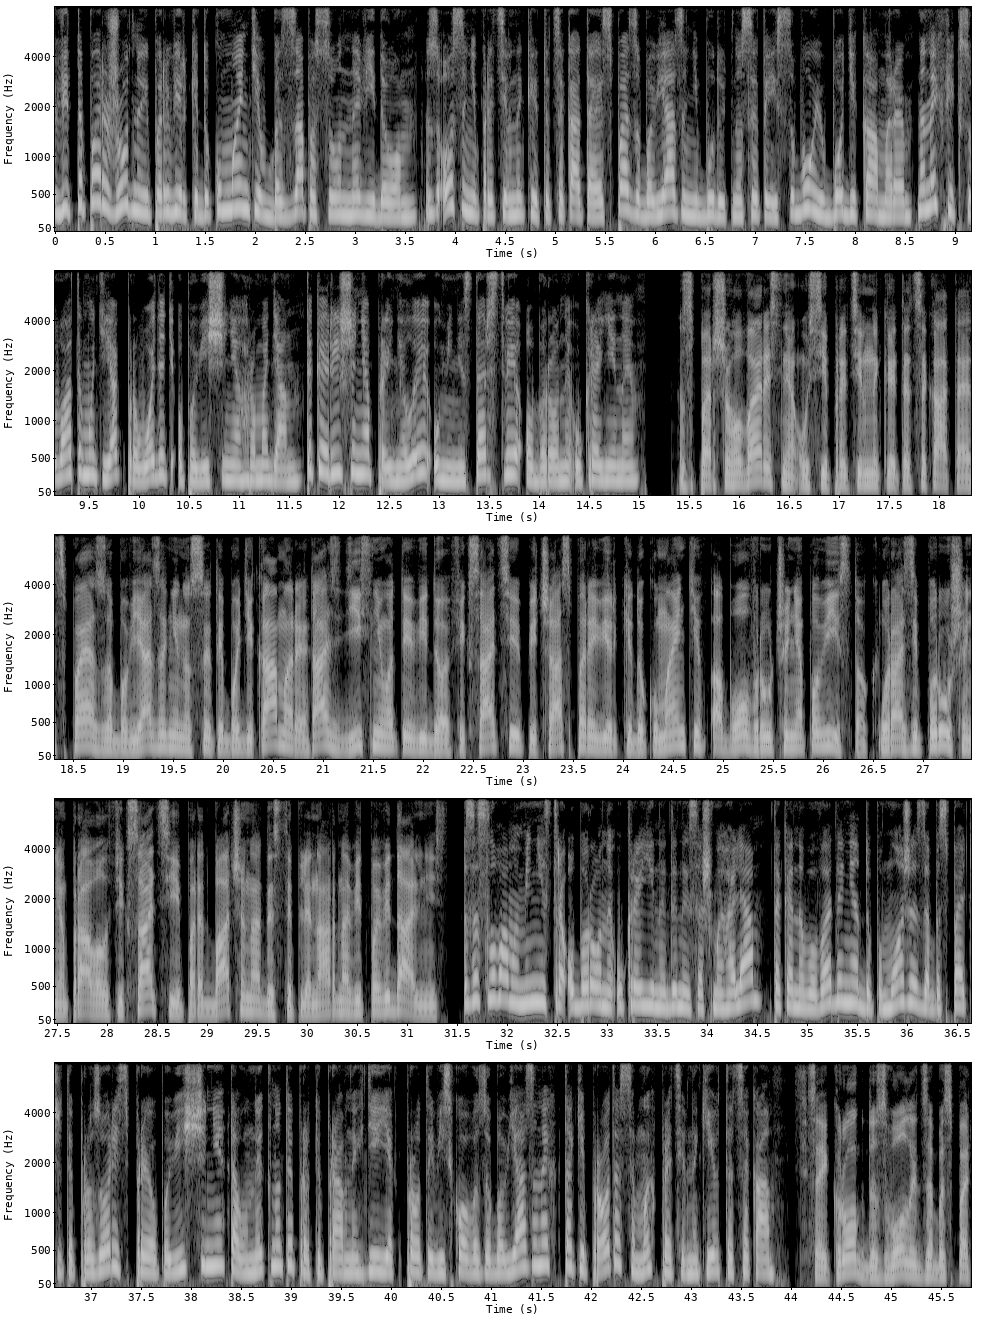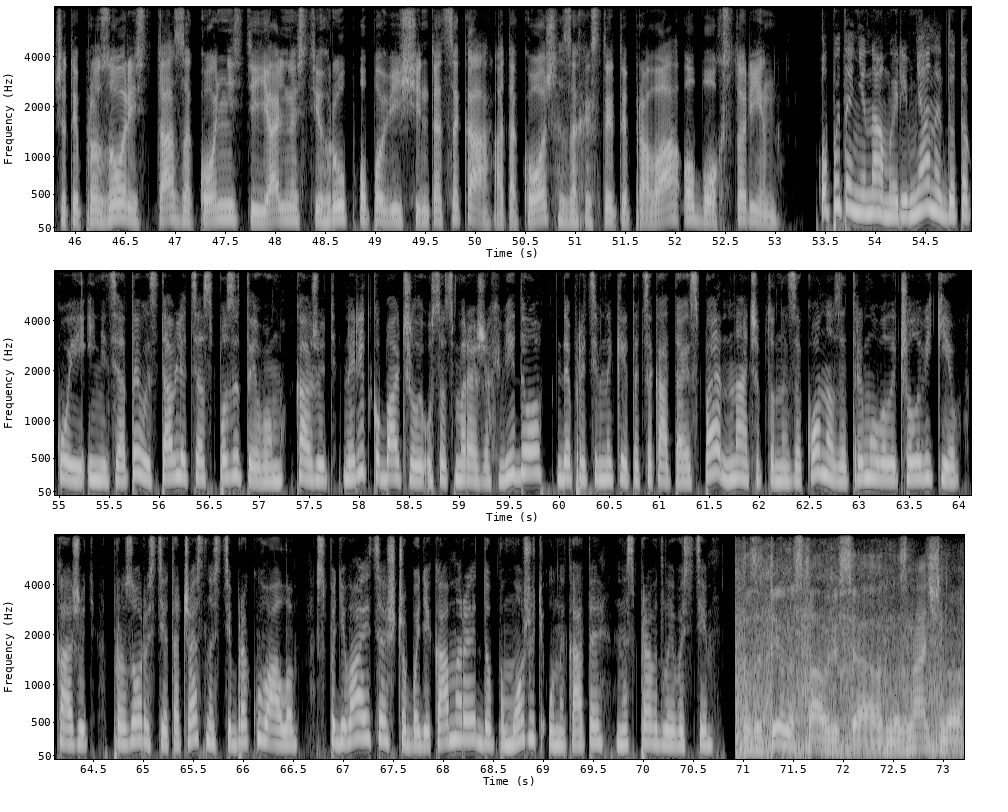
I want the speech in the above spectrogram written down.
Відтепер жодної перевірки документів без запису на відео. З осені працівники ТЦК та СП зобов'язані будуть носити із собою бодікамери. На них фіксуватимуть, як проводять оповіщення громадян. Таке рішення прийняли у Міністерстві оборони України. З 1 вересня усі працівники ТЦК та СП зобов'язані носити бодікамери та здійснювати відеофіксацію під час перевірки документів або вручення повісток. У разі порушення правил фіксації передбачена дисциплінарна відповідальність. За словами міністра оборони України Дениса Шмигаля, таке нововведення допоможе забезпечити прозорість при оповіщенні та уникнути протиправних дій як проти військовозобов'язаних, так і проти самих працівників ТЦК. Цей крок дозволить забезпечити прозорість та законність діяльності груп оповіщень ТЦК, а також захистити права обох сторін. Опитані нами рівняни до такої ініціативи ставляться з позитивом. кажуть, нерідко бачили у соцмережах відео, де працівники ТЦК та СП, начебто незаконно затримували чоловіків. кажуть, прозорості та чесності бракувало. Сподіваються, що бодікамери допоможуть уникати несправедливості. Позитивно ставлюся однозначно,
